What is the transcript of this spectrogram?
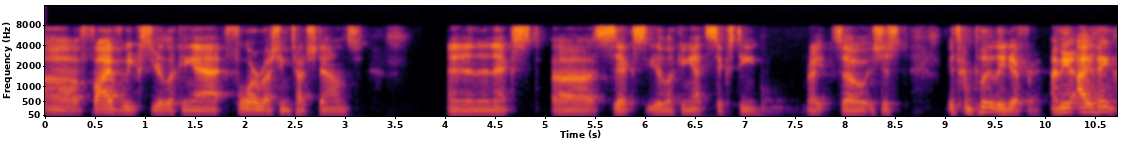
uh, five weeks, you're looking at four rushing touchdowns, and in the next uh, six, you're looking at 16, right? So it's just it's completely different. I mean, I think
